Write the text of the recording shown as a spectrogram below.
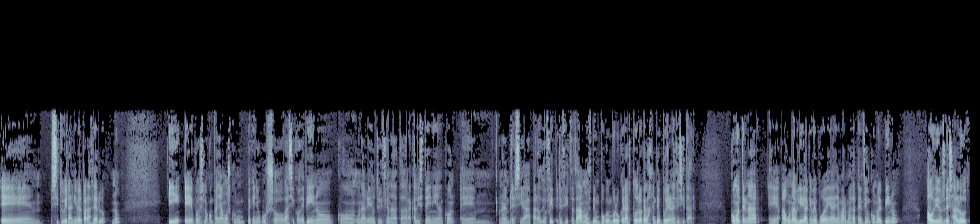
eh, si tuviera el nivel para hacerlo, ¿no? Y eh, pues lo acompañamos con un pequeño curso básico de pino, con una guía de nutrición adaptada a la calistenia, con eh, una membresía para AudioFit. Es decir, tratábamos de un poco involucrar todo lo que la gente pudiera necesitar. Cómo entrenar, eh, alguna habilidad que me pueda llamar más la atención como el pino, audios de salud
